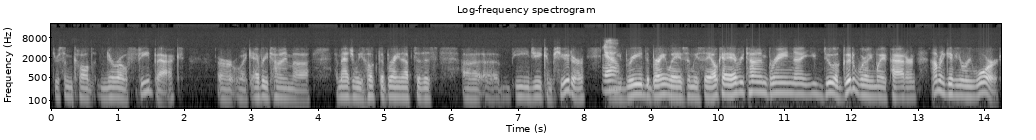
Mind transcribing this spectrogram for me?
through something called neurofeedback, or like every time, uh, imagine we hook the brain up to this uh, uh, EEG computer, yeah. and we read the brain waves, and we say, okay, every time brain uh, you do a good brainwave pattern, I'm going to give you a reward.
